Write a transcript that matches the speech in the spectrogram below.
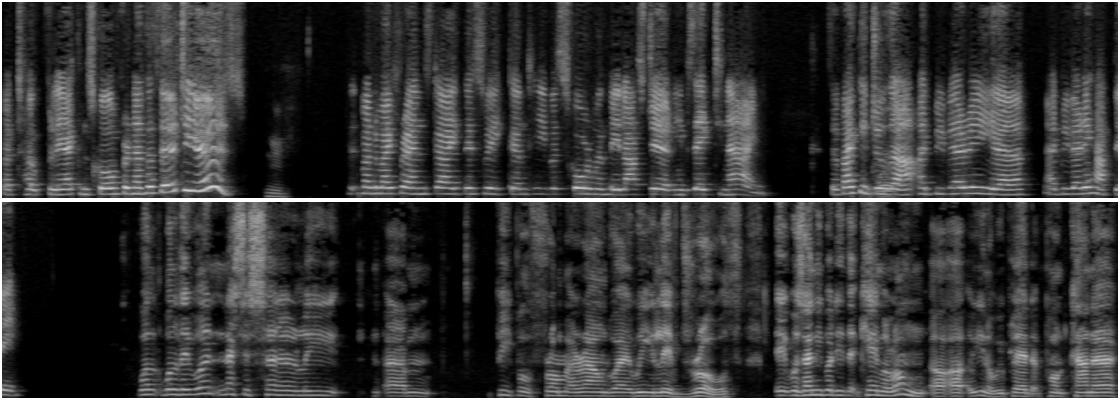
but hopefully I can score for another thirty years. Hmm. One of my friends died this week, and he was scoring with me last year, and he was eighty nine. So if I could do Wow. that, I'd be very, uh, I'd be very happy. Well, well, they weren't necessarily um, people from around where we lived, Roath. It was anybody that came along. Uh, uh, you know, we played at Pontcanna,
